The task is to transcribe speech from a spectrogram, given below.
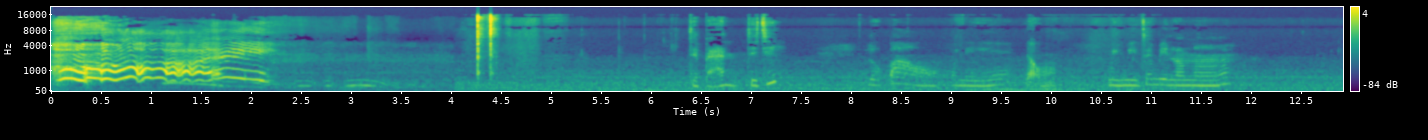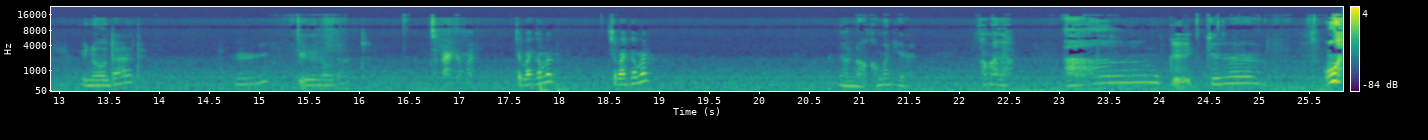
โอ้ยจิจิรู้เปล่าวันนี้ เดี๋ยวมีมีจะบินแล้วนะ you know that อืม do you know that จะไปกับมันจะไปกับมันจะไปกับมัน no no come on here เข้ามาแล้วอ้าว good girl อุ้ย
